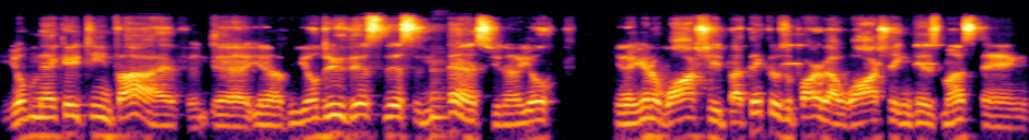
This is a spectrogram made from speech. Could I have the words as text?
you'll make eighteen five, and uh, you know, you'll do this, this, and this. You know, you'll, you know, you're going to wash it. But I think there was a part about washing his Mustang.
